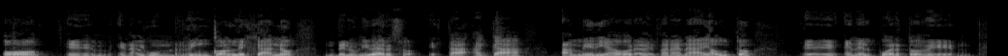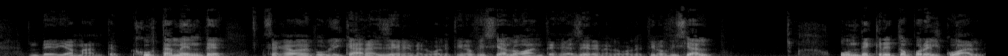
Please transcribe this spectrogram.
o en, algún rincón lejano del universo. Está acá a media hora de Paraná en auto, eh, en el puerto de, de Diamante. Justamente se acaba de publicar ayer en el boletín oficial o antes de ayer en el boletín oficial un decreto por el cual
